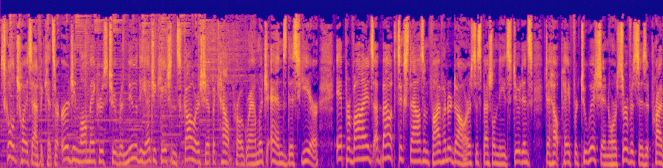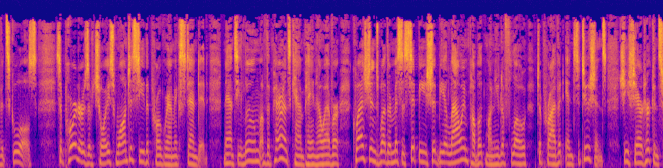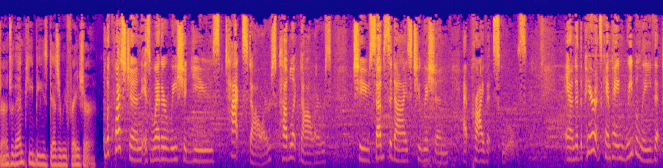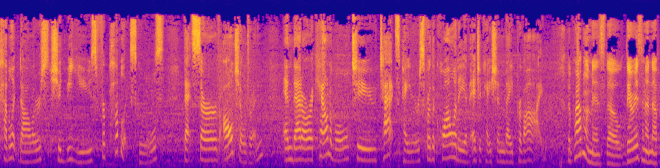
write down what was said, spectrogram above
School choice advocates are urging lawmakers to renew the Education Scholarship Account Program, which ends this year. It provides about $6,500 to special needs students to help pay for tuition or services at private schools. Supporters of choice want to see the program extended. Nancy Loome of the Parents Campaign, however, questions whether Mississippi should be allowing public money to flow to private institutions. She shared her concerns with MPB's Desare Frazier. The question is whether we should use tax dollars, public dollars, to subsidize tuition at private schools. And at the Parents Campaign, we believe that public dollars should be used for public schools that serve all children and that are accountable to taxpayers for the quality of education they provide. The problem is, though, there isn't enough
